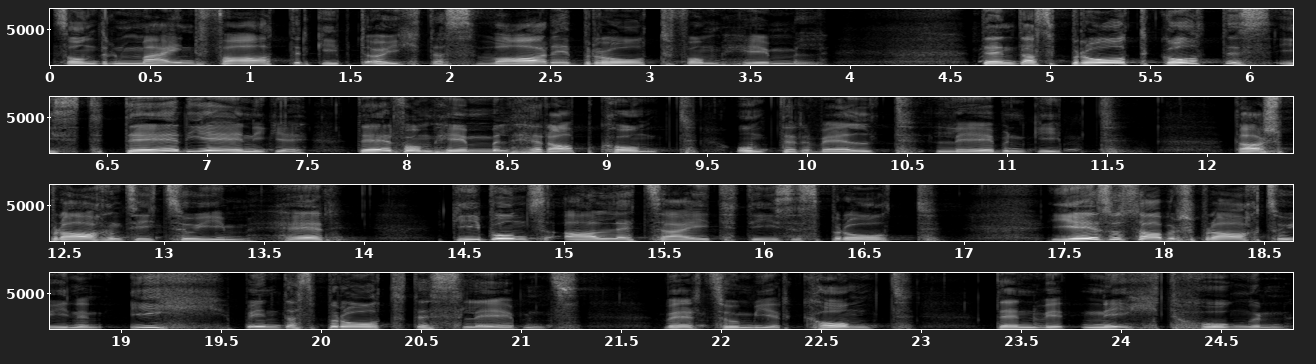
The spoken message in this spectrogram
sondern mein Vater gibt euch das wahre Brot vom Himmel. Denn das Brot Gottes ist derjenige, der vom Himmel herabkommt und der Welt Leben gibt. Da sprachen sie zu ihm, Herr, gib uns alle Zeit dieses Brot. Jesus aber sprach zu ihnen, ich bin das Brot des Lebens. Wer zu mir kommt, den wird nicht hungern,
